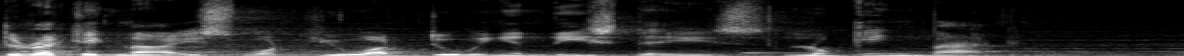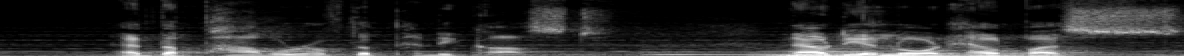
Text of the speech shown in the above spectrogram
to recognize what you are doing in these days, looking back at the power of the Pentecost. Now, dear Lord, help us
